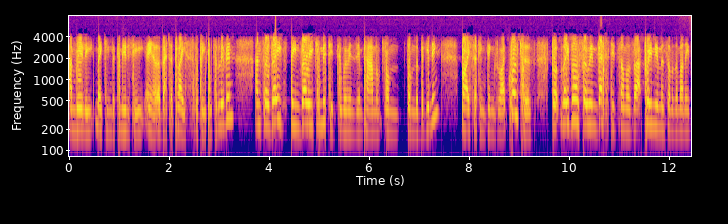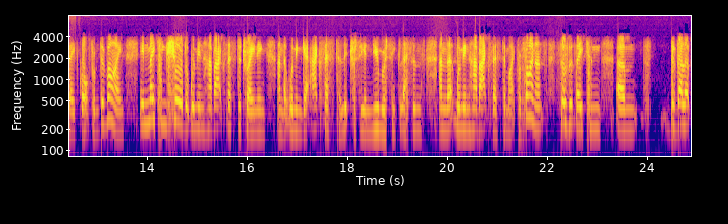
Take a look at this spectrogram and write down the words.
and really making the community, you know, a better place for people to live in. And so they've been very committed to women's empowerment from, from the beginning by setting things like quotas, but they've also invested some of that premium and some of the money they've got from Divine in making sure that women have access to training and that women get access to literacy and numeracy lessons and that women have access to microfinance so that they can um, develop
